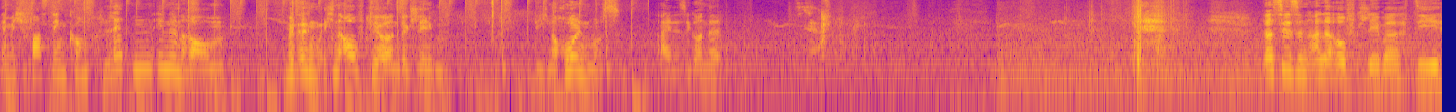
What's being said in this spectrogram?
nämlich fast den kompletten Innenraum mit irgendwelchen Aufklebern bekleben, die ich noch holen muss. Eine Sekunde. Das hier sind alle Aufkleber, die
